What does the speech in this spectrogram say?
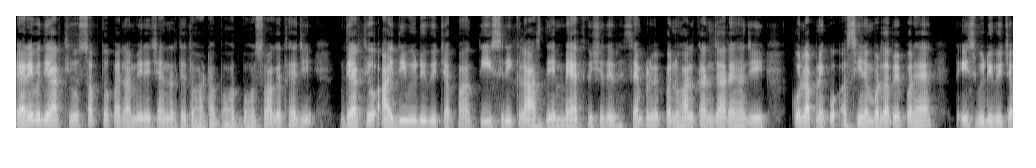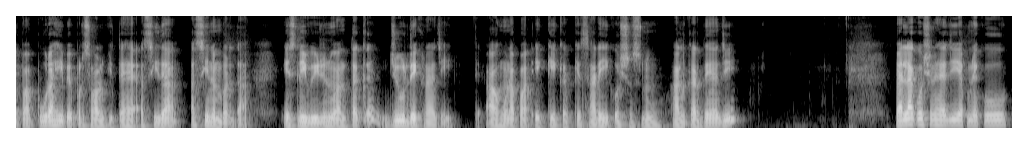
ਪਿਆਰੇ ਵਿਦਿਆਰਥੀਓ, ਸਭ ਤੋਂ ਪਹਿਲਾਂ ਮੇਰੇ ਚੈਨਲ ਤੇ ਤੁਹਾਡਾ ਬਹੁਤ-ਬਹੁਤ ਸਵਾਗਤ ਹੈ ਜੀ। ਵਿਦਿਆਰਥੀਓ, ਅੱਜ ਦੀ ਵੀਡੀਓ ਵਿੱਚ ਆਪਾਂ ਤੀਸਰੀ ਕਲਾਸ ਦੇ ਮੈਥ ਵਿਸ਼ੇ ਦੇ ਸੈਂਪਲ ਪੇਪਰ ਨੂੰ ਹੱਲ ਕਰਨ ਜਾ ਰਹੇ ਹਾਂ ਜੀ। ਕੁੱਲ ਆਪਣੇ ਕੋਲ 80 ਨੰਬਰ ਦਾ ਪੇਪਰ ਹੈ ਤੇ ਇਸ ਵੀਡੀਓ ਵਿੱਚ ਆਪਾਂ ਪੂਰਾ ਹੀ ਪੇਪਰ ਸੋਲਵ ਕੀਤਾ ਹੈ 80 ਦਾ 80 ਨੰਬਰ ਦਾ। ਇਸ ਲਈ ਵੀਡੀਓ ਨੂੰ ਅੰਤ ਤੱਕ ਜ਼ਰੂਰ ਦੇਖਣਾ ਜੀ। ਤੇ ਆ ਹੁਣ ਆਪਾਂ ਇੱਕ ਇੱਕ ਕਰਕੇ ਸਾਰੇ ਹੀ ਕੁਐਸਚਨਸ ਨੂੰ ਹੱਲ ਕਰਦੇ ਹਾਂ ਜੀ। ਪਹਿਲਾ ਕੁਐਸਚਨ ਹੈ ਜੀ ਆਪਣੇ ਕੋ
